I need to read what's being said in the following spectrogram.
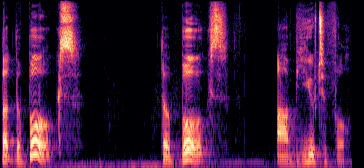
but the books, the books are beautiful.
